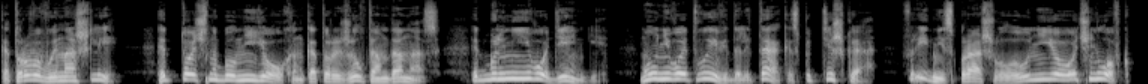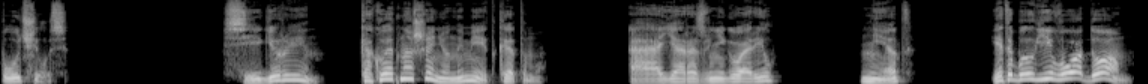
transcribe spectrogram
которого вы нашли. Это точно был не Йоухан, который жил там до нас. Это были не его деньги. Мы у него это выведали, так, из-под тишка. Фридни спрашивала, у нее очень ловко получилось. Сигерин? Какое отношение он имеет к этому? «А я разве не говорил?» «Нет». «Это был его дом.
